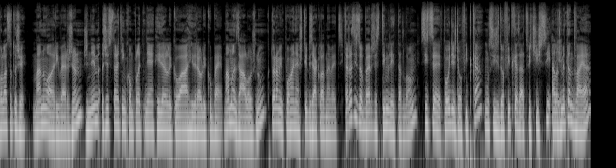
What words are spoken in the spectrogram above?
volá sa to, že manual reversion, že, nem, že stratím kompletne hydrauliku A hydrauliku B. Mám len záložnú, ktorá mi poháňa 4 základné veci. Teraz si zober, že s tým lietadlom síce pôjdeš do fitka, musíš do fitka, zacvičíš si, ale sme tam dvaja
